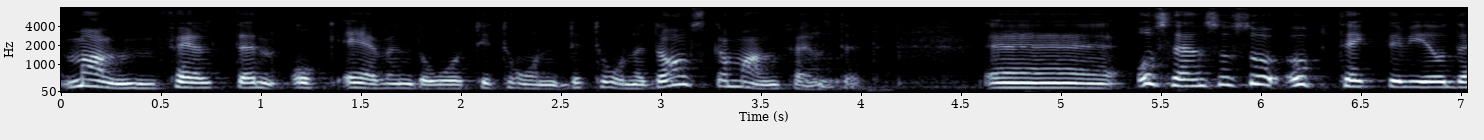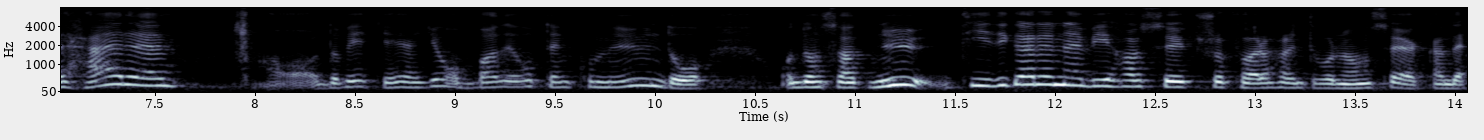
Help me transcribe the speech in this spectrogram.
Malmfälten och även då till Torn, det Tornedalska Malmfältet. Eh, och sen så, så upptäckte vi, och det här är, ja då vet jag, jag jobbade åt en kommun då. Och de sa att nu, tidigare när vi har sökt chaufförer har det inte varit någon sökande.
